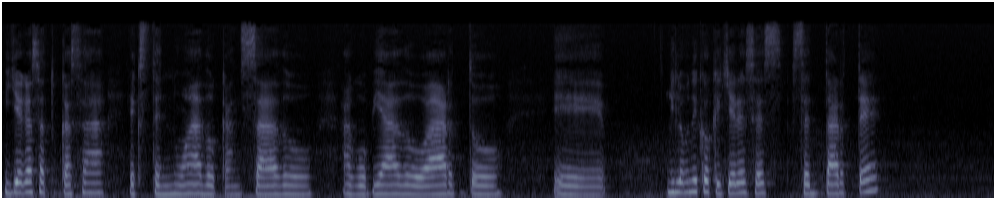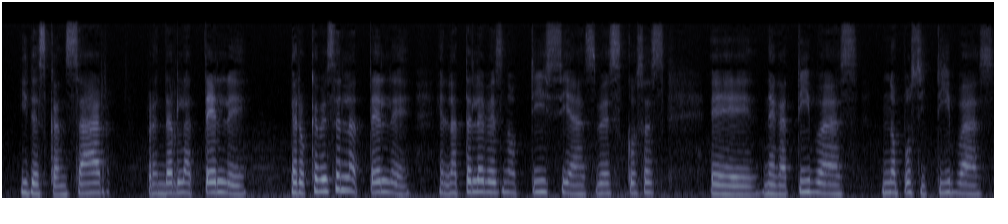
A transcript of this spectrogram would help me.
y llegas a tu casa extenuado, cansado, agobiado, harto, eh, y lo único que quieres es sentarte y descansar, prender la tele. Pero ¿qué ves en la tele? En la tele ves noticias, ves cosas eh, negativas, no positivas.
